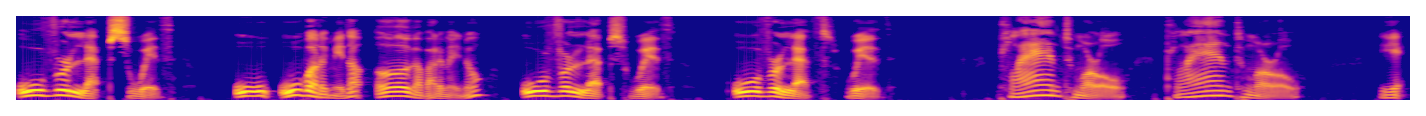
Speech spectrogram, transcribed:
overlaps with. 오, 오 발음이다. 어가 발음이요. overlaps with. overlaps with. plan tomorrow. plan tomorrow. 이게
